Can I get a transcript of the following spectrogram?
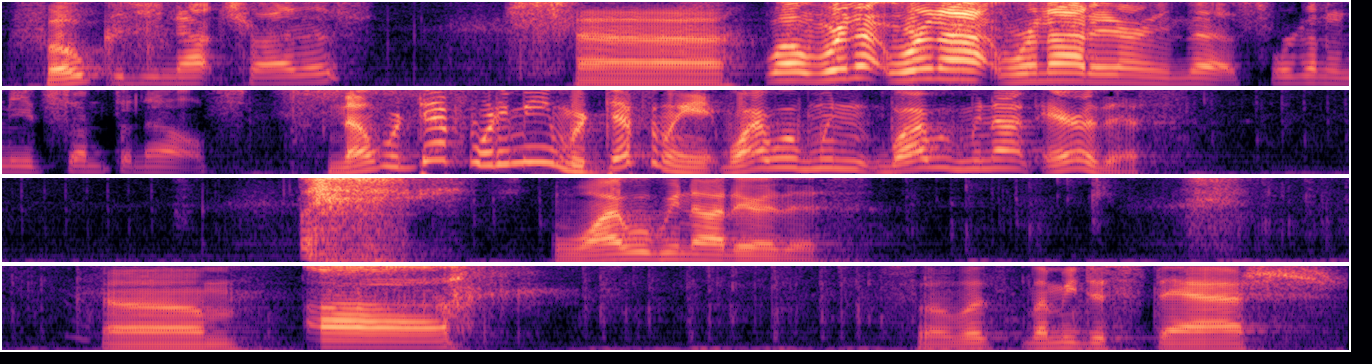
Folks. Did you not try this? Uh, Well, we're not we're not we're not airing this. We're gonna need something else. no, we're def. What do you mean? We're definitely. Why would we? Why would we not air this? Why would we not air this? Um. uh So let's let me just stash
